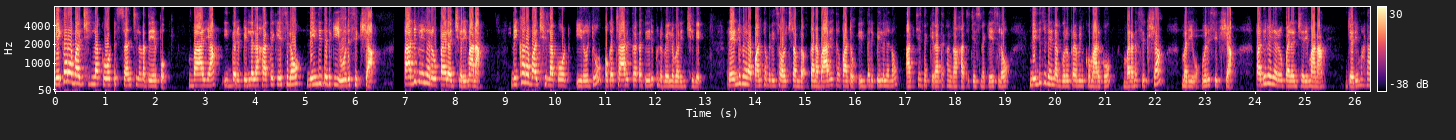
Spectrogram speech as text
వికారాబాద్ జిల్లా కోర్టు సంచలన తీర్పు. భార్య ఇద్దరు పిల్లల హత్య కేసులో నిందితుడికి ఉరి శిక్ష. పదివేల రూపాయల జరిమానా. వికారాబాద్ జిల్లా కోర్టు ఈ రోజు ఒక చారిత్రక తీర్పును వెలువరించింది. రెండు వేల పంతొమ్మిది సంవత్సరంలో తన భార్యతో పాటు ఇద్దరి పిల్లలను అత్యంత కిరాతకంగా హత్య చేసిన కేసులో నిందితుడైన గురు ప్రవీణ్ కుమార్కు మరణశిక్ష మరియు ఉరి శిక్ష. పదివేల రూపాయల జరిమానా. జరిమానా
